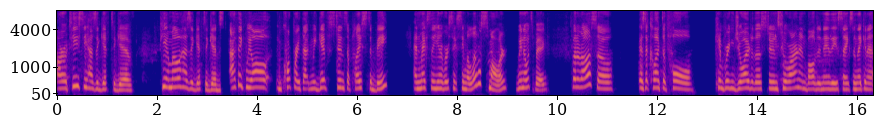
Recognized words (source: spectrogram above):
ROTC has a gift to give. PMO has a gift to give. I think we all incorporate that and we give students a place to be and makes the university seem a little smaller. We know it's big, but it also, is a collective whole, can bring joy to those students who aren't involved in any of these things and they can uh,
